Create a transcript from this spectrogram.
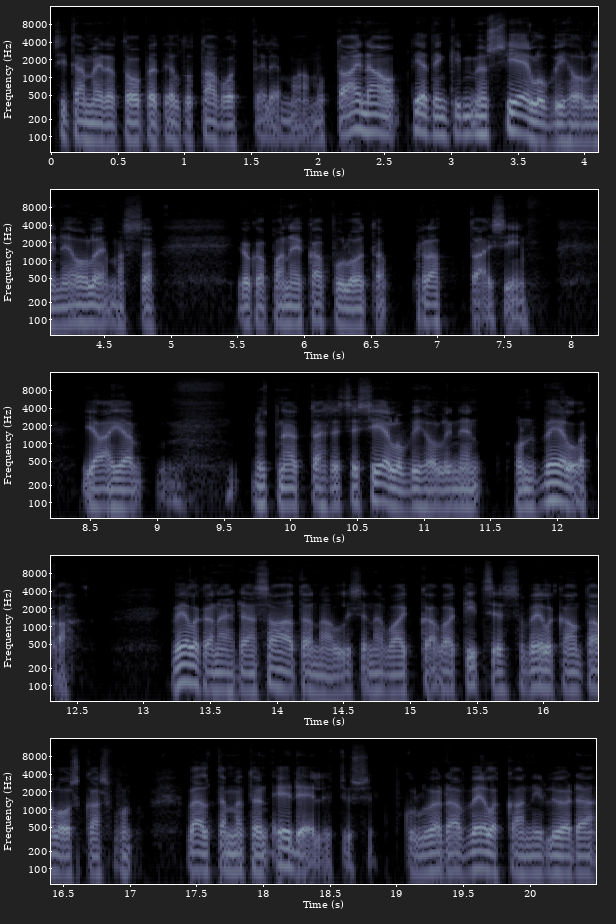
sitä meidät on opeteltu tavoittelemaan. Mutta aina on tietenkin myös sieluvihollinen olemassa, joka panee kapuloita rattaisiin. Ja, ja nyt näyttää, että se sieluvihollinen on velka. Velka nähdään saatanallisena, vaikka, vaikka itse asiassa velka on talouskasvun välttämätön edellytys. Kun lyödään velkaa, niin lyödään,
